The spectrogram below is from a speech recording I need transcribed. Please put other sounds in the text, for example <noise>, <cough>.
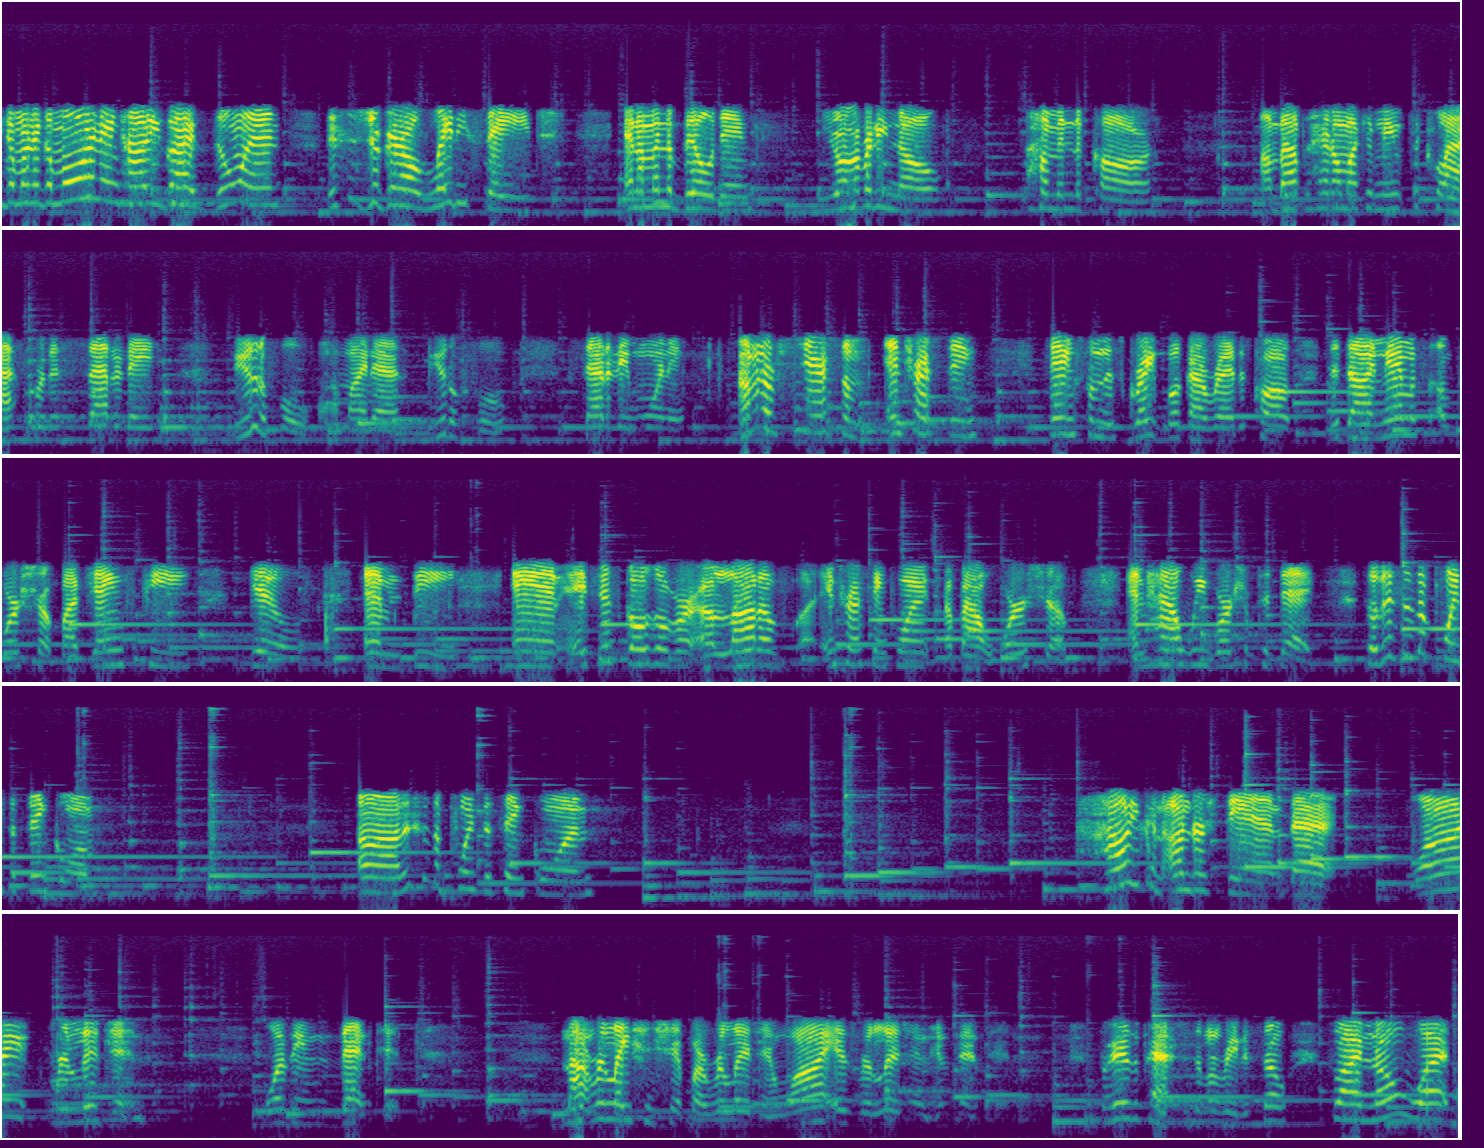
morning, good morning, good morning. How are you guys doing? This is your girl, Lady Sage, and I'm in the building. You already know. I'm in the car. I'm about to head on my commute to class for this Saturday. Beautiful, I might add, beautiful Saturday morning. I'm going to share some interesting things from this great book I read. It's called The Dynamics of Worship by James P. Gills, MD, and it just goes over a lot of interesting points about worship and how we worship today. So this is a point to think on. Uh, this is a point to think on how you can understand that why religion was invented. Not relationship, but religion. Why is religion invented? So here's a passage. I'm gonna read it. So, so I know what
